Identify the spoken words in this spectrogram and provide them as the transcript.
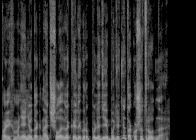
По их мнению, догнать человека или группу людей будет не так уж и трудно.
